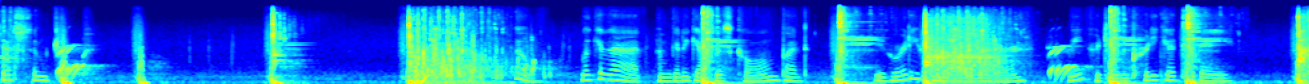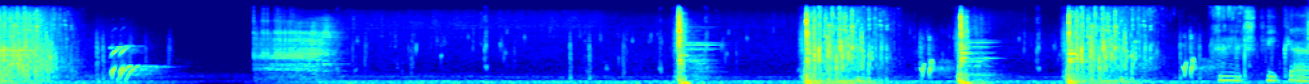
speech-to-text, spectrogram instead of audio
just some goop. Oh, look at that. I'm gonna get this coal, but we've already found a letter. We are doing pretty good today. Let's take out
